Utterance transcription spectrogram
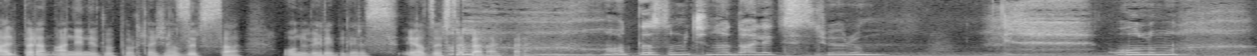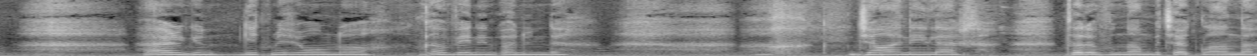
Alperen annenin röportajı hazırsa onu verebiliriz. E hazırsa ver Alperen. Atlas'ım için adalet istiyorum. Oğlumu her gün gitmiş olduğu kafenin önünde caniler tarafından bıçaklandı.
